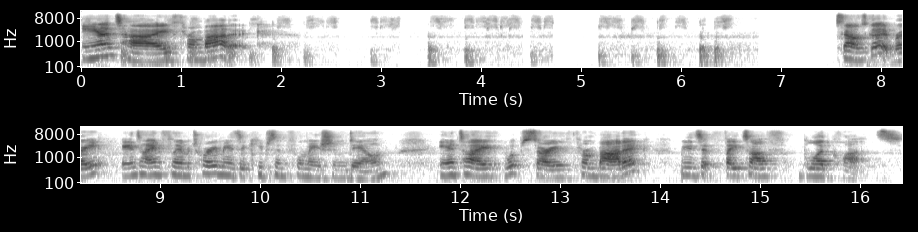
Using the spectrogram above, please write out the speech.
anti-thrombotic Sounds good, right? Anti-inflammatory means it keeps inflammation down. Anti, whoops, sorry, thrombotic means it fights off blood clots.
